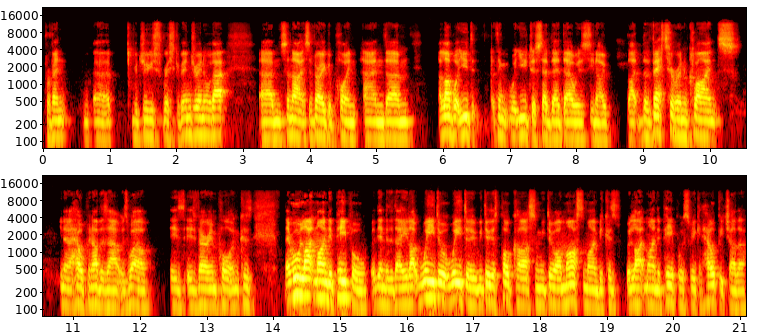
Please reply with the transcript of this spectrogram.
prevent, uh, reduce risk of injury and all that. Um, so no, it's a very good. And um, I love what you. I think what you just said there, Dale, is you know like the veteran clients, you know, helping others out as well is is very important because they're all like-minded people at the end of the day. Like we do what we do. We do this podcast and we do our mastermind because we're like-minded people, so we can help each other,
